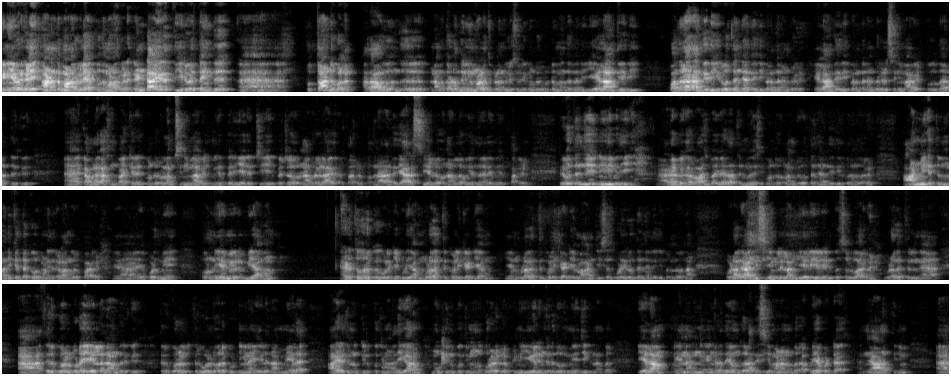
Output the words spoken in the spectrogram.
இனியவர்களே ஆனந்தமானவர்களே அற்புதமானவர்களே. ரெண்டாயிரத்தி இருபத்தைந்து புத்தாண்டு பலன். அதாவது வந்து நம்ம தொடர்ந்து நியூமராலஜி பலன்களை சொல்லி கொண்டிருக்கின்றோம். அந்த மாதிரி ஏழாம் தேதி பதினாறாம் தேதி இருபத்தஞ்சாம் தேதி பிறந்த நண்பர்கள். ஏழாம் தேதி பிறந்த நண்பர்கள் சினிமாவில் உதாரணத்துக்கு கமலஹாசன் பாக்கியராஜ் போன்றவர்களாம் சினிமாவில் மிகப்பெரிய வெற்றியை பெற்ற ஒரு நபர்களாக இருப்பார்கள். பதினாறாம் தேதி அரசியலில் ஒரு நல்ல உயர்ந்த நிலைமை இருப்பார்கள். இருபத்தஞ்சு நீதிபதி அடல் பிஹார் வாஜ்பாய் வேதாத்தன் முகேசி போன்றவர்களும் இருபத்தஞ்சாம் தேதியில் பிறந்தவர்கள். ஆன்மீகத்திலும் மதிக்கத்தக்க ஒரு மனிதர்களாகவும் இருப்பார்கள். எப்பொழுதுமே ஒரு நேர்மை விரும்பியாகவும் அடுத்தவருக்கு உழைக்கக்கூடியாகவும் உலகத்துக்கு வழிகாட்டியாகவும் ஏன் உலகத்துக்கு வழிகாட்டிய மகான் ஜீசஸ் கூட இருபத்தஞ்சாம் தேதி பிறந்தவர் தான். உலக அதிசயங்கள் எல்லாம் ஏழு ஏழு என்று சொல்வார்கள். உலகத்தில் திருக்குறள் கூட ஏழில் தான் வந்திருக்கு. திருக்குறள் திருவள்ளுவரை கூட்டிங்கன்னா ஏழு தான். மேலே ஆயிரத்தி நூற்றி முப்பத்தி மூணு அதிகாரம் நூற்றி முப்பத்தி மூணு குரல்கள் அப்படின்னு ஏழுங்கிறது ஒரு மேஜிக் நம்பர் ஏழாம் என் அங்கிறதே வந்து ஒரு அதிசயமான நம்பர் அப்படியாப்பட்ட ஞானத்தையும்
